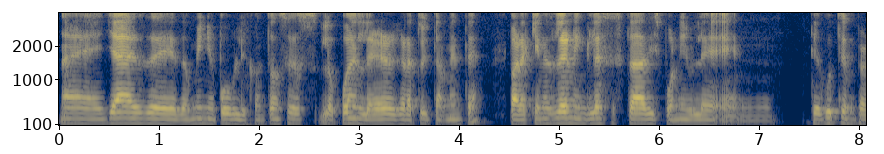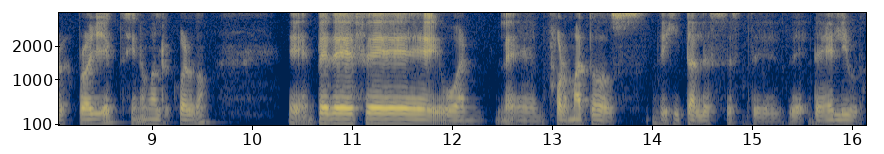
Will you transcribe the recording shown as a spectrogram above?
ya es de dominio público, entonces lo pueden leer gratuitamente. Para quienes leen inglés está disponible en The Gutenberg Project, si no mal recuerdo, en PDF o en, formatos digitales este, de, libro.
